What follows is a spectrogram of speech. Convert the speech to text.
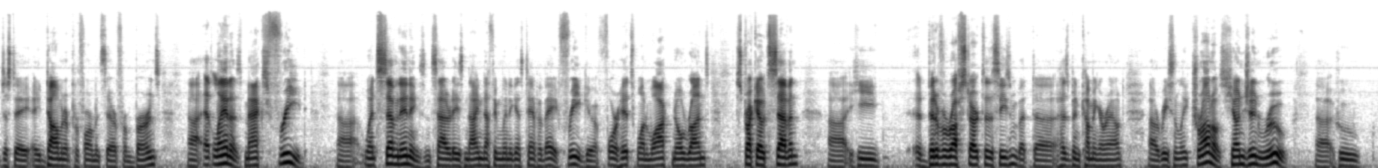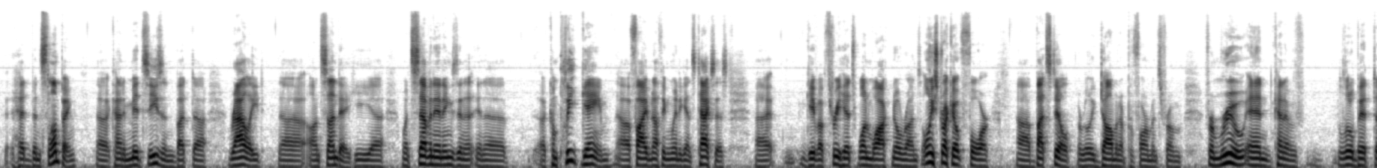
Just a, a, dominant performance there from Burnes. Atlanta's Max Fried Uh, went seven innings in Saturday's 9 0 win against Tampa Bay. Fried gave up four hits, one walk, no runs, struck out seven. Uh, he a bit of a rough start to the season, but uh, has been coming around uh, recently. Toronto's Hyunjin Ryu, uh, who had been slumping uh, kind of mid-season, but uh, rallied on Sunday. He went seven innings in a, in a, a complete game, five nothing win against Texas. gave up three hits, one walk, no runs. Only struck out four, but still a really dominant performance from from Ryu, and kind of a little bit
